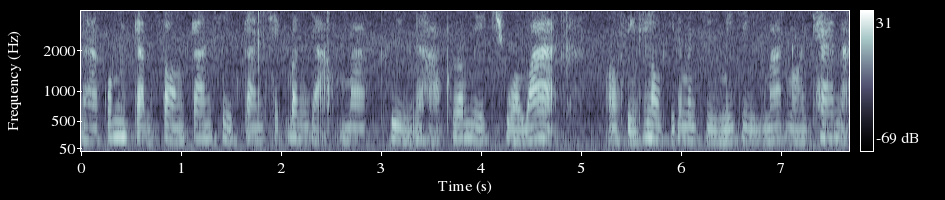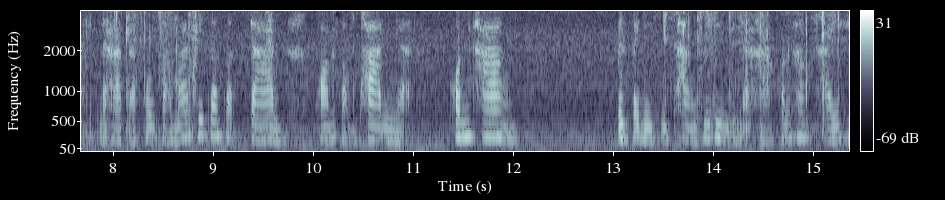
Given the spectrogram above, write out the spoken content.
นะคะก็มีการส่องการสืบการเช็คบางอย่างมากขึ้นนะคะ เพื่อ make sure ว่าสิ่งที่เราคิดมันจริงไม่จริงมากน้อยแค่ไหนนะคะ แต่คุณสามารถที่จะจัดการความสัมพันธ์เนี่ยค่อนข้างเป็นไปในทิศทางที่ดีนะคะ ค่อนข้างใช้เห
